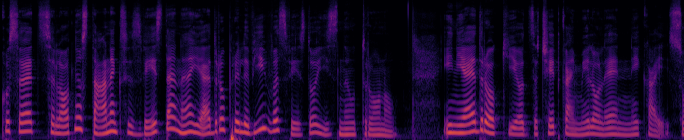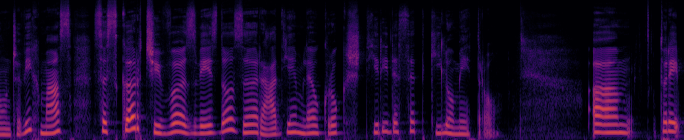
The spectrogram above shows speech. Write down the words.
ko se celotni ostanek zvezde, ne, jedro, prelevi v zvezdo iz nevtronov. In jedro, ki je od začetka imelo le nekaj sončevih mas, se skrči v zvezdo z radijem le okrog 40 km. Um, torej,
